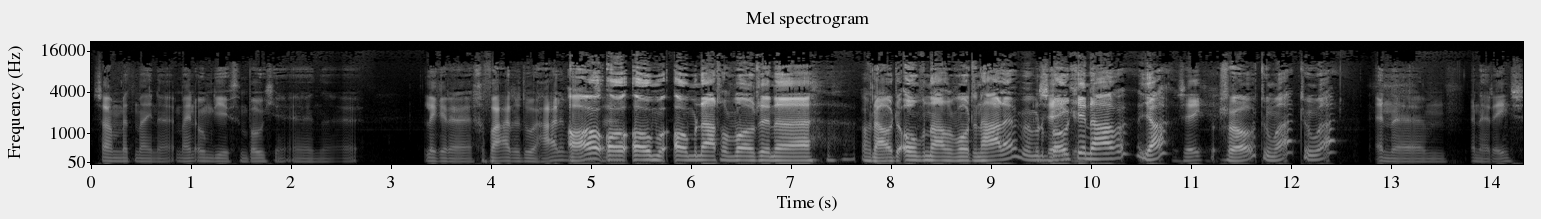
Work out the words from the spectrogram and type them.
Samen met mijn, eh, mijn oom, die heeft een bootje. En eh, lekker eh, gevaren door Haarlem. Oh, Dus, eh, oh, oom, oom Nathan woont in. eh of nou, de oom van Nathan woont in Haarlem. Met een bootje in de haven. Ja? Zeker. Zo, doe maar, doe maar. En, ehm, en een range.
